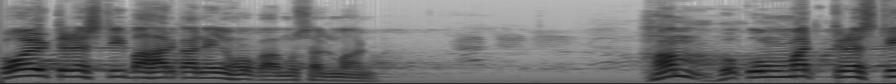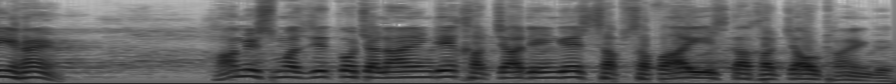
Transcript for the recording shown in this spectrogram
कोई ट्रस्टी बाहर का नहीं होगा, मुसलमान। हम हुकूमत ट्रस्टी हैं। हम इस मस्जिद को चलाएँगे, खर्चा देंगे, सब सफ़ाई इसका खर्चा उठाएँगे।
